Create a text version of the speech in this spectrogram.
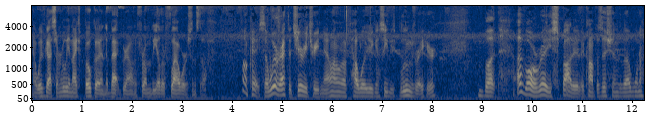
And we've got some really nice bokeh in the background from the other flowers and stuff. Okay, so we're at the cherry tree now. I don't know how well you can see these blooms right here. But I've already spotted a composition that I want to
